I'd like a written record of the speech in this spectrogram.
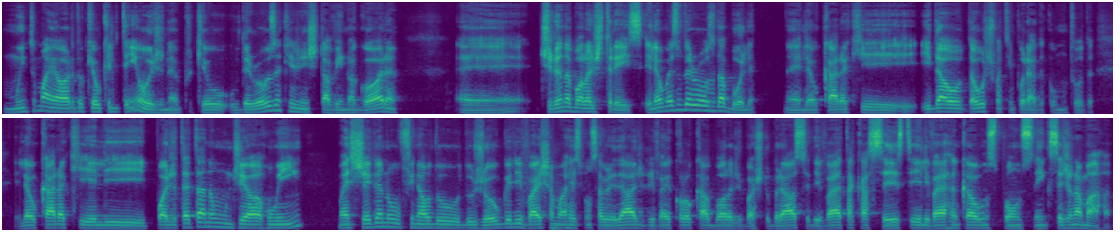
muito maior do que o que ele tem hoje, né? Porque o, o DeRozan que a gente tá vendo agora, é, tirando a bola de três, ele é o mesmo DeRozan da bolha, né? Ele é o cara que... e da, da última temporada como um toda. Ele é o cara que ele pode até estar tá num dia ruim, mas chega no final do, do jogo, ele vai chamar a responsabilidade, ele vai colocar a bola debaixo do braço, ele vai atacar a cesta e ele vai arrancar alguns pontos, nem que seja na marra.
